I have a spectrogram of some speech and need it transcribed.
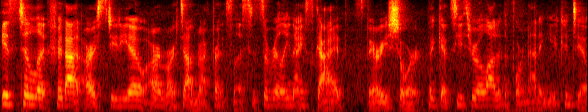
is to look for that R RStudio Studio R Markdown reference list. It's a really nice guide. It's very short, but gets you through a lot of the formatting you can do.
